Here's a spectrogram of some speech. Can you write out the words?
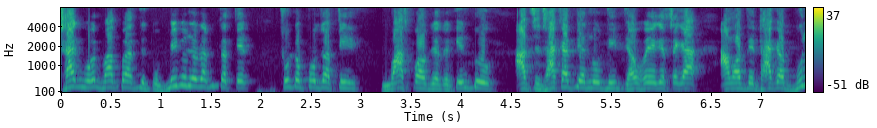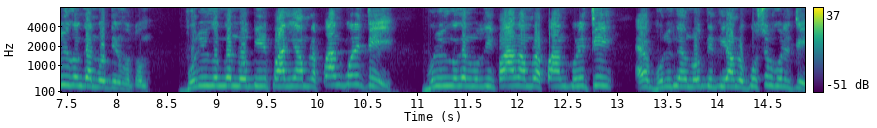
শাক মাছ পাওয়া যেত, বিভিন্ন রকমের ছোট প্রজাতির মাছ পাওয়া যেত। কিন্তু আজ ঢাকাতিয়া নদী হয়ে গেছে গা, আমাদের ঢাকা বুড়িগঙ্গা নদীর মতন। বুড়িগঙ্গা নদীর পানি আমরা পান করেছি, বুড়িগঙ্গা নদীর পান আমরা পান করেছি, এবং বুড়িগঙ্গা নদী দিয়ে আমরা গোসল করেছি।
